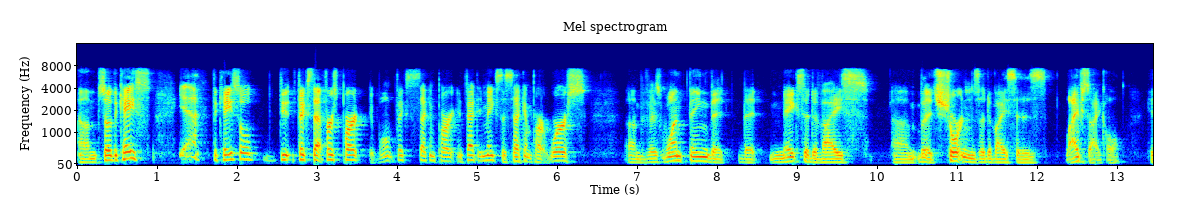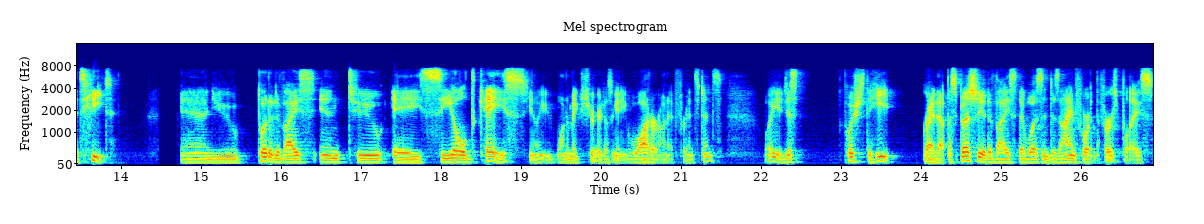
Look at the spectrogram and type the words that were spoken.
Um, so the case, yeah, the case will do, fix that first part. It won't fix the second part. In fact, it makes the second part worse. Um, if there's one thing that that makes a device, um, but it shortens a device's life cycle, it's heat. And you put a device into a sealed case. You know, you want to make sure it doesn't get any water on it, for instance. Well, you just push the heat right up, especially a device that wasn't designed for it in the first place.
